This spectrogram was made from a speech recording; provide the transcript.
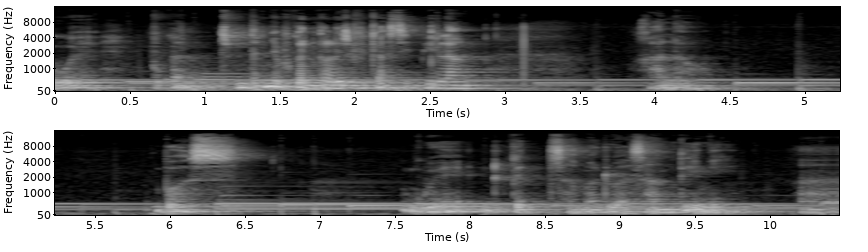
gue bukan sebenarnya bukan klarifikasi bilang kalau bos gue deket sama dua santi nih nah,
